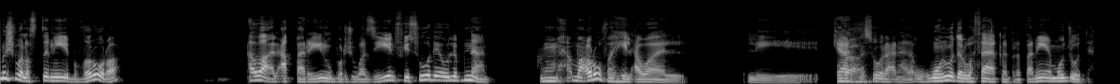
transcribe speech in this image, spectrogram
مش فلسطينية بالضرورة عوائل عقاريين وبرجوازيين في سوريا ولبنان. معروفة هي العوائل اللي كانت مسؤوله عنها وموجودة الوثائق البريطانية موجودة.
